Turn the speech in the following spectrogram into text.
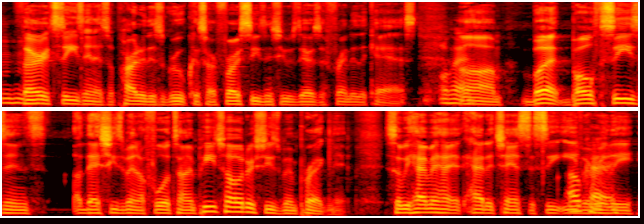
third season as a part of this group. Because her first season she was there as a friend of the cast. Okay. Um, but both seasons that she's been a full time peach holder, she's been pregnant. So we haven't had, had a chance to see Eva Okay. really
